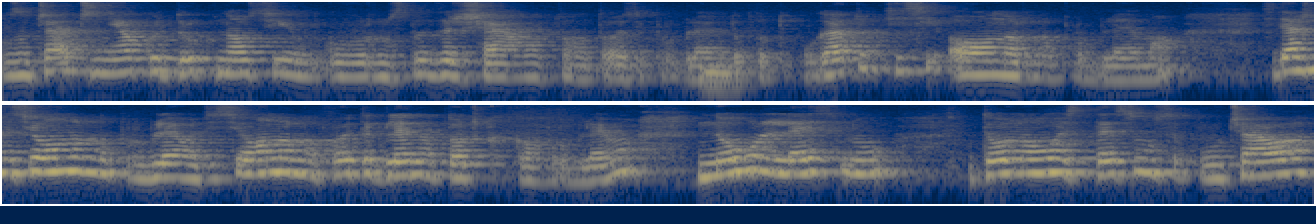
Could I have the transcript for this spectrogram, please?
означава, че някой друг носи отговорността за решаването на този проблем. Докато когато ти си онор на проблема, ти даже не си онор на проблема, ти си онор на твоята гледна точка към проблема, много лесно то много естествено се получава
